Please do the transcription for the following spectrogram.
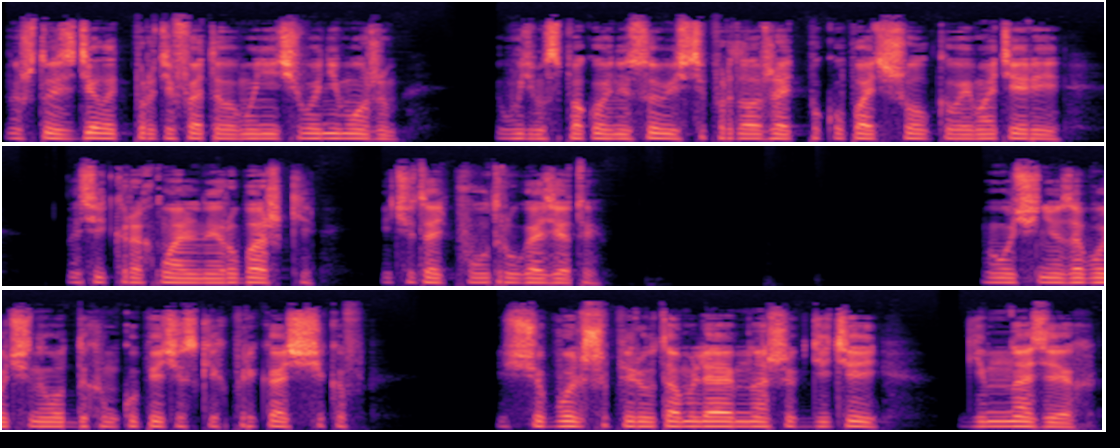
но что сделать против этого мы ничего не можем, и будем спокойной совестью продолжать покупать шелковые материи, носить крахмальные рубашки и читать поутру газеты. Мы очень озабочены отдыхом купеческих приказчиков. Еще больше переутомляем наших детей в гимназиях.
